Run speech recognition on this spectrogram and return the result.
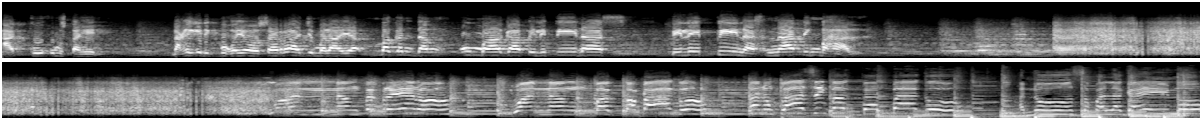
at kukumustahin. Nakikinig po kayo sa Radyo Malaya. Magandang umaga, Pilipinas! Pilipinas nating mahal! Pebrero, buwan ng pagbabago Anong klaseng pagbabago? Ano sa palagay mo?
